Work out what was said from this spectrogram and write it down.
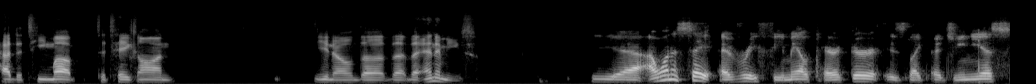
had to team up to take on you know the the, the enemies. Yeah i want to say every female character is like a genius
